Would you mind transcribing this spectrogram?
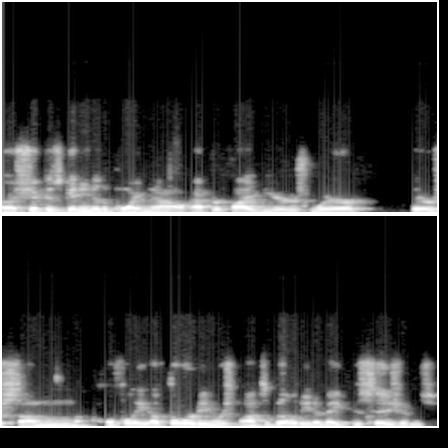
uh, SHIC is getting to the point now after five years where there's some, hopefully, authority and responsibility to make decisions.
